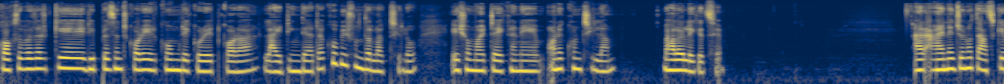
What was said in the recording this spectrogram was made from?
কক্সবাজারকে রিপ্রেজেন্ট করে এরকম ডেকোরেট করা লাইটিং দেওয়াটা খুবই সুন্দর লাগছিল। এই সময়টা এখানে অনেকক্ষণ ছিলাম। ভালো লেগেছে। আর আয়নের জন্য তো আজকে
